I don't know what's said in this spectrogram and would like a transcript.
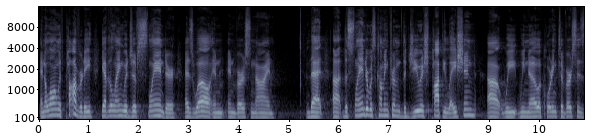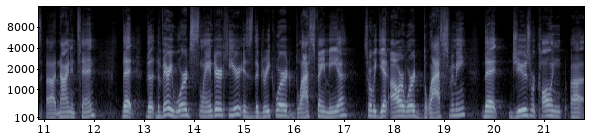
And along with poverty, you have the language of slander as well in, in verse 9 that uh, the slander was coming from the Jewish population. Uh, we, we know, according to verses uh, 9 and 10, that the, the very word slander here is the Greek word blasphemia. It's where we get our word blasphemy, that Jews were calling uh,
